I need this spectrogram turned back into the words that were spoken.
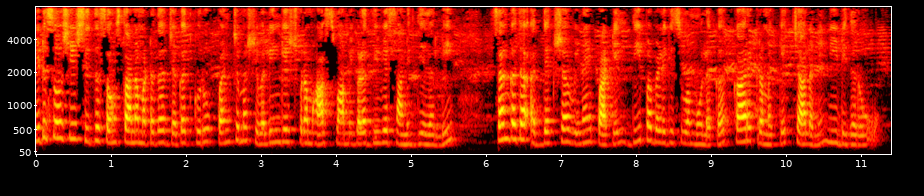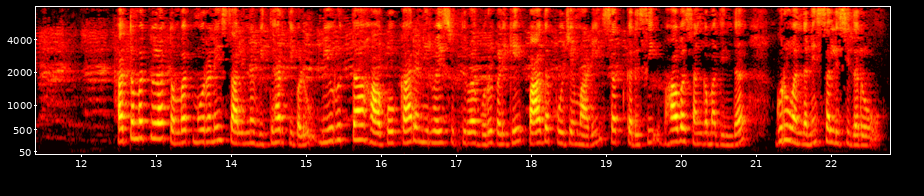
ನಿಡಸೋಶಿ ಸಿದ್ಧ ಸಂಸ್ಥಾನ ಮಠದ ಜಗದ್ಗುರು ಪಂಚಮ ಶಿವಲಿಂಗೇಶ್ವರ ಮಹಾಸ್ವಾಮಿಗಳ ದಿವ್ಯ ಸಾನ್ನಿಧ್ಯದಲ್ಲಿ ಸಂಘದ ಅಧ್ಯಕ್ಷ ವಿನಯ್ ಪಾಟೀಲ್ ದೀಪ ಬೆಳಗಿಸುವ ಮೂಲಕ ಕಾರ್ಯಕ್ರಮಕ್ಕೆ ಚಾಲನೆ ನೀಡಿದರು. ಹತ್ತೊಂಬತ್ತು ನೂರ ಸಾಲಿನ ವಿದ್ಯಾರ್ಥಿಗಳು ನಿವೃತ್ತ ಹಾಗೂ ಕಾರ್ಯನಿರ್ವಹಿಸುತ್ತಿರುವ ಗುರುಗಳಿಗೆ ಪಾದಪೂಜೆ ಮಾಡಿ ಸತ್ಕರಿಸಿ ಭಾವಸಂಗಮದಿಂದ ಗುರುವಂದನೆ ಸಲ್ಲಿಸಿದರು.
